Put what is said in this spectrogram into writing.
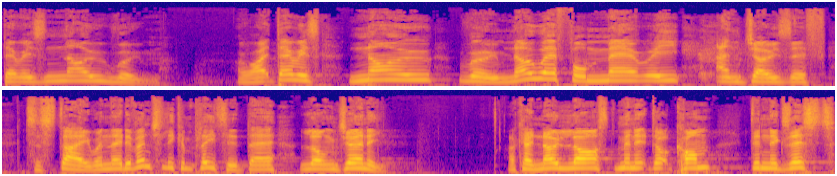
there is no room. All right? There is no room, nowhere for Mary and Joseph to stay when they'd eventually completed their long journey. Okay, no lastminute.com didn't exist,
